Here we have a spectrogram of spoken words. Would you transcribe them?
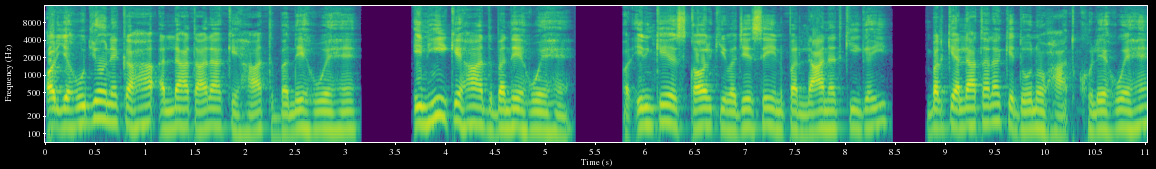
اور یہودیوں نے کہا اللہ تعالیٰ کے ہاتھ بندے ہوئے ہیں انہی کے ہاتھ بندے ہوئے ہیں۔ اور ان کے اس قول کی وجہ سے ان پر لعنت کی گئی، بلکہ اللہ تعالیٰ کے دونوں ہاتھ کھلے ہوئے ہیں۔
